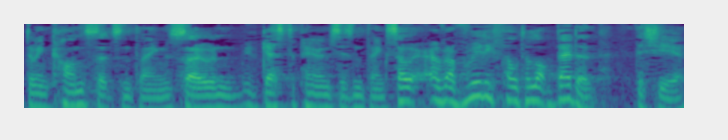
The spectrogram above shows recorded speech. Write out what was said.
doing concerts and things, so, and guest appearances and things. So I've really felt a lot better this year.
